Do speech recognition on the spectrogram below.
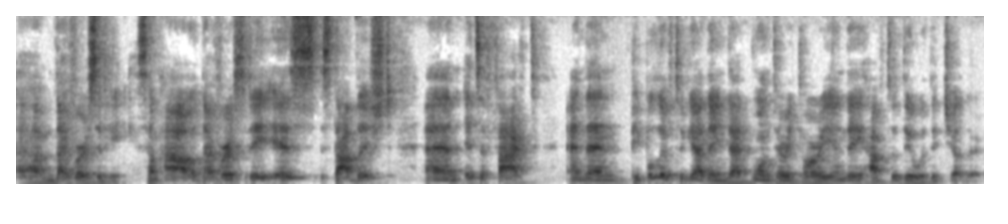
um, diversity. Somehow, diversity is established and it's a fact, and then people live together in that one territory and they have to deal with each other.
